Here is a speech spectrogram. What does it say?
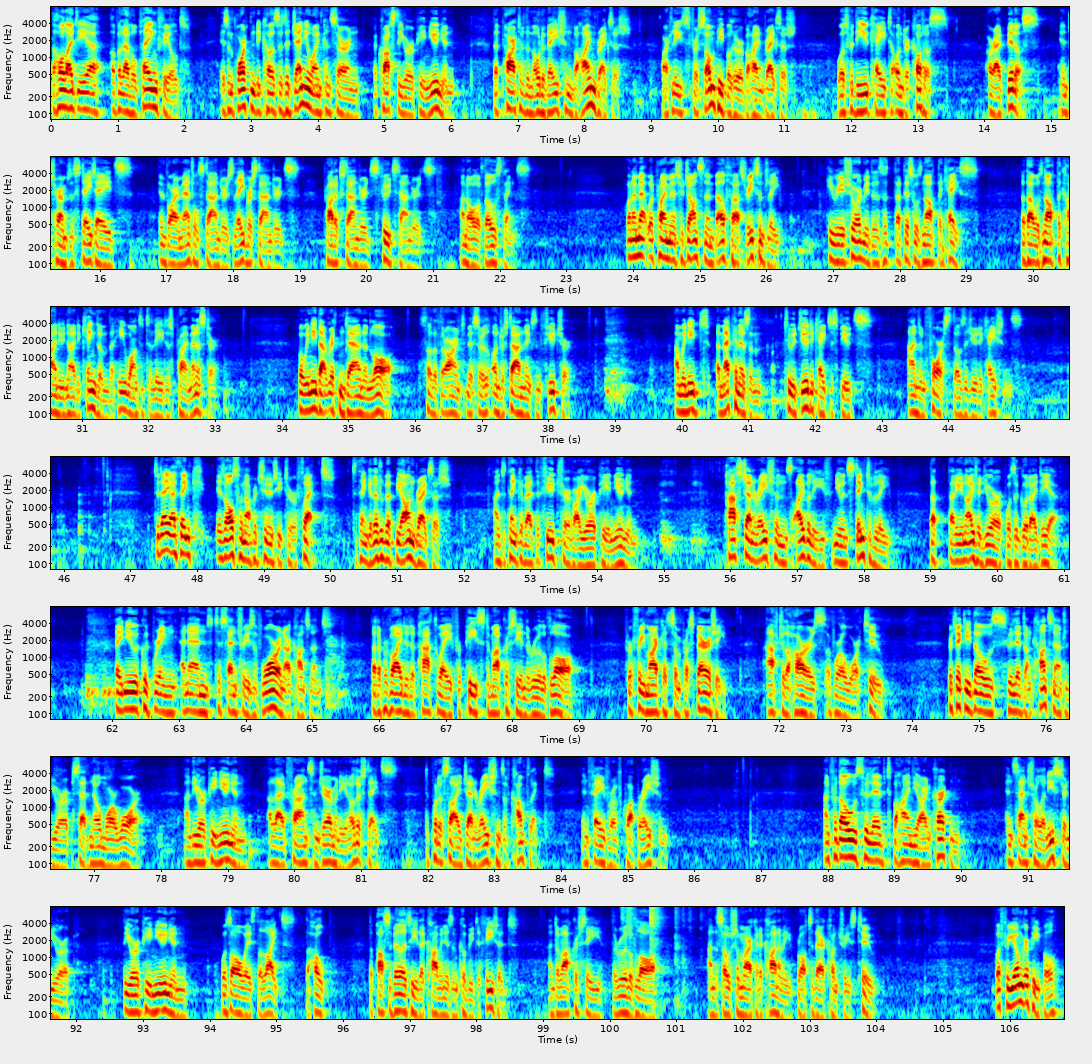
The whole idea of a level playing field is important because there's a genuine concern across the European Union that part of the motivation behind Brexit, or at least for some people who are behind Brexit, was for the UK to undercut us or outbid us in terms of state aids, environmental standards, labour standards, product standards, food standards, and all of those things. When I met with Prime Minister Johnson in Belfast recently, he reassured me that this was not the case, that that was not the kind of United Kingdom that he wanted to lead as Prime Minister. But we need that written down in law so that there aren't misunderstandings in future. And we need a mechanism to adjudicate disputes and enforce those adjudications. Today, I think, is also an opportunity to reflect, to think a little bit beyond Brexit, and to think about the future of our European Union. Past generations, I believe, knew instinctively that, that a united Europe was a good idea. They knew it could bring an end to centuries of war in our continent, that it provided a pathway for peace, democracy, and the rule of law, for free markets and prosperity, after the horrors of World War II. Particularly those who lived on continental Europe said no more war, and the European Union allowed France and Germany and other states to put aside generations of conflict in favour of cooperation. And for those who lived behind the Iron Curtain in Central and Eastern Europe, the European Union was always the light, the hope, the possibility that communism could be defeated and democracy, the rule of law, and the social market economy brought to their countries too. But for younger people,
